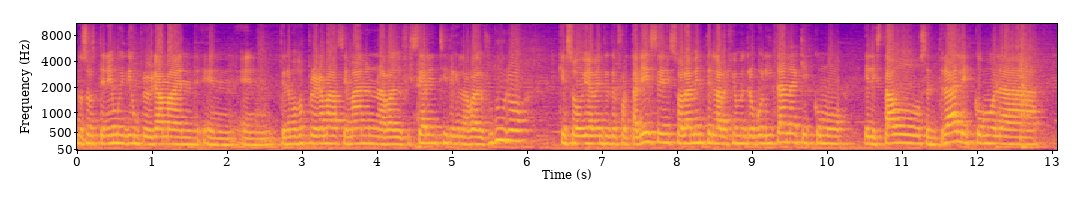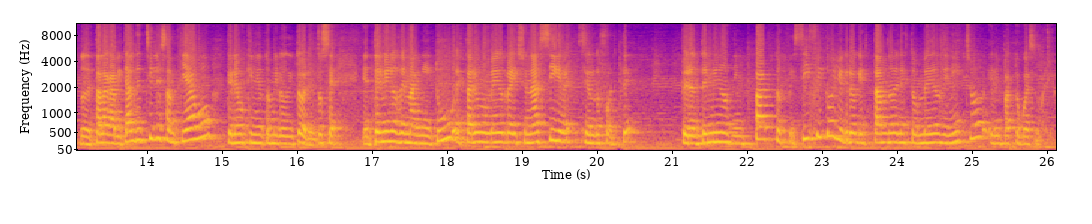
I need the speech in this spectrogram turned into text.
nosotros tenemos hoy día un programa en, en- en- tenemos dos programas a la semana en una radio oficial en Chile que es la Radio del Futuro, que eso obviamente te fortalece, solamente en la región metropolitana, que es como el estado central, es como la donde está la capital de Chile, Santiago, tenemos 500.000 auditores. Entonces, en términos de magnitud, estar en un medio tradicional sigue siendo fuerte, pero en términos de impacto específico, yo creo que estando en estos medios de nicho, el impacto puede ser mayor.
